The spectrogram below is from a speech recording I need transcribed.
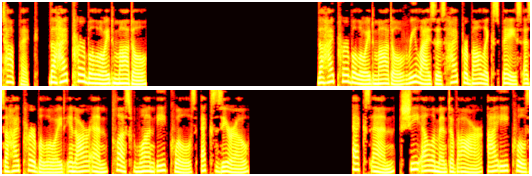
The hyperboloid model The hyperboloid model realizes hyperbolic space as a hyperboloid in Rn plus 1 equals x0 xn, Xi element of R, i equals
